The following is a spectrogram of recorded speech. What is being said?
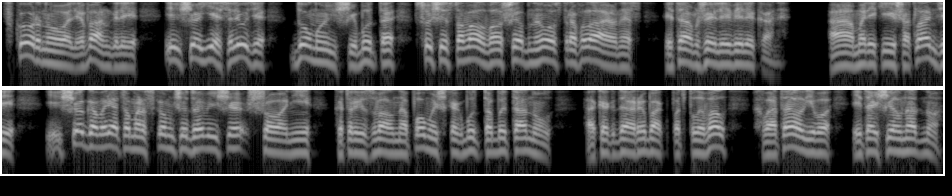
в Корнуолле, в Англии, еще есть люди, думающие, будто существовал волшебный остров Лайонес, и там жили великаны. А моряки Шотландии еще говорят о морском чудовище Шони, который звал на помощь, как будто бы тонул, а когда рыбак подплывал, хватал его и тащил на дно.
